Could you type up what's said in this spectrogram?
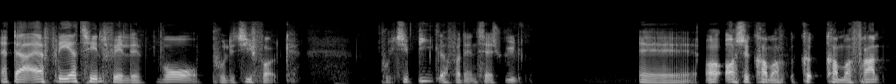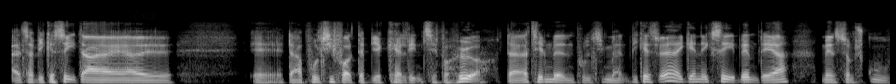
at der er flere tilfælde, hvor politifolk, politibiler for den sags skyld, øh, og også kommer, kommer frem. Altså vi kan se, der er... Øh, Øh, der er politifolk, der bliver kaldt ind til forhør. Der er tilmeldt en politimand. Vi kan desværre igen ikke se, hvem det er, men som skulle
